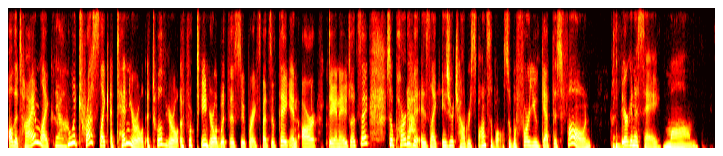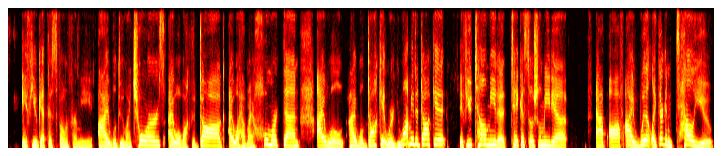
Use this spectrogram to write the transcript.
all the time. Like Yeah. who would trust like a 10 year old, a 12 year old, a 14 year old with this super expensive thing in our day and age, let's say? So part of it is like, is your child responsible? So before you get this phone, they're going to say, Mom, if you get this phone for me, I will do my chores, I will walk the dog, I will have my homework done, I will I will dock it where you want me to dock it. If you tell me to take a social media app off, I will. Like they're going to tell you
